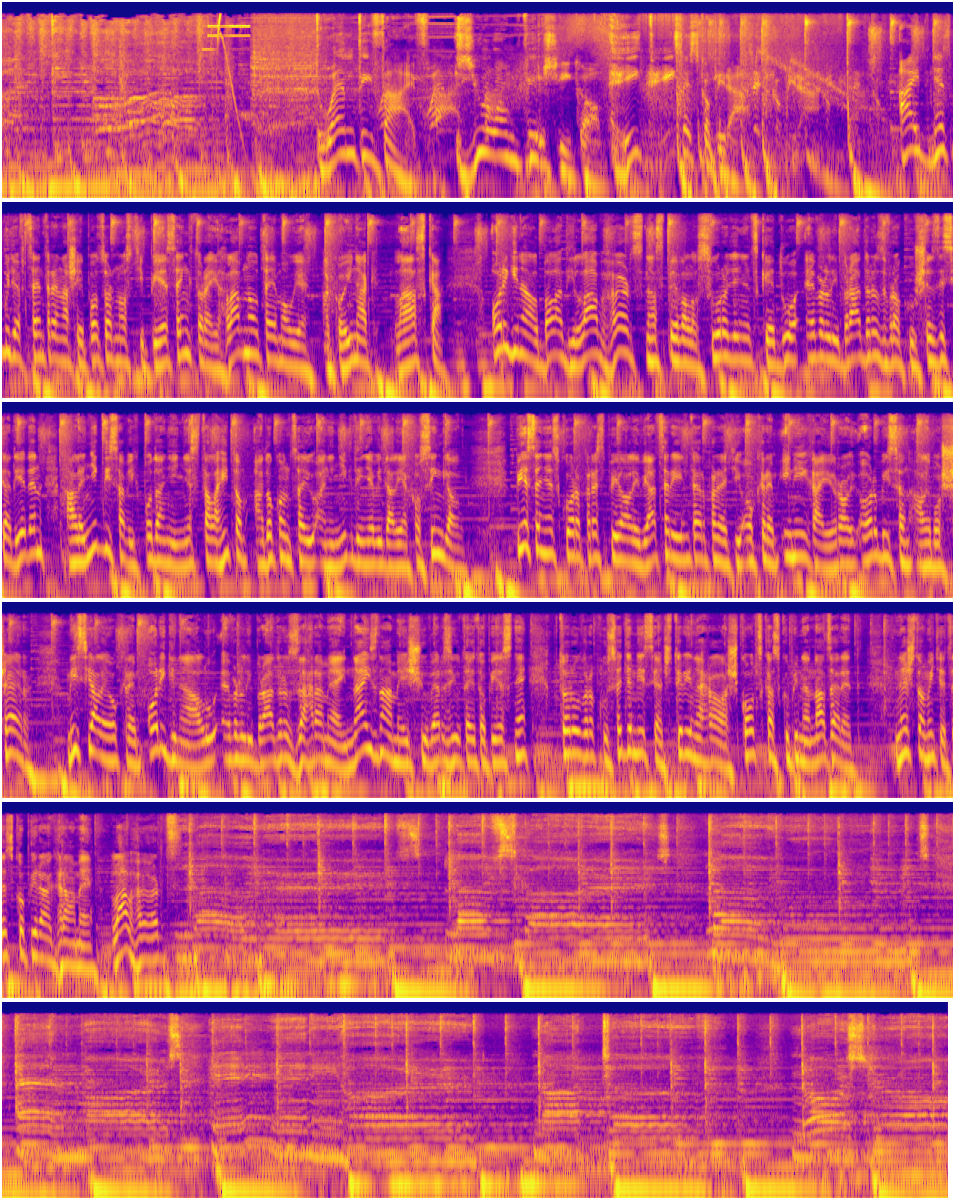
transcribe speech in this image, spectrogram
25 s Julom Piršíkom. Hit cez kopirát. Aj dnes bude v centre našej pozornosti pieseň, ktorej hlavnou témou je, ako inak, láska. Originál balady Love Hurts naspievalo súrodenecké duo Everly Brothers v roku 61, ale nikdy sa v ich podaní nestala hitom a dokonca ju ani nikdy nevydali ako single. Piese neskôr prespievali viacerí interpreti, okrem iných aj Roy Orbison alebo Cher. My si ale okrem originálu Everly Brothers zahráme aj najznámejšiu verziu tejto piesne, ktorú v roku 74 nahrala škótska skupina Nazaret. V dnešnom hite cez kopirák hráme Love Hurts. Love hurts, love scars, love wounds, and mars any heart, not tough nor strong.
